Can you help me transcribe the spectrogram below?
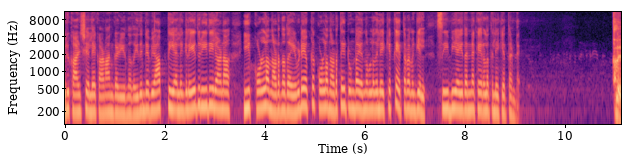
ഒരു കാഴ്ചയല്ലേ കാണാൻ കഴിയുന്നത്? ഇതിന്റെ വ്യാപ്തി അല്ലെങ്കിൽ ഏതു രീതിയിലാണ് ഈ കൊള്ള നടന്നത്? എവിടെയൊക്കെ കൊള്ള നടത്തിയിട്ടുണ്ട് എന്നുള്ളതിലേക്കൊക്കെ എത്തണമെങ്കിൽ സി തന്നെ കേരളത്തിലേക്ക് എത്തണ്ടേ? അതെ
